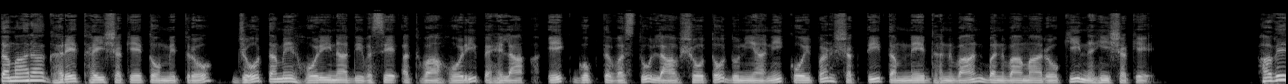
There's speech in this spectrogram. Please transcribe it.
તમારા ઘરે થઈ શકે તો મિત્રો, જો તમે હોળીના દિવસે અથવા હોળી પહેલા એક ગુપ્ત વસ્તુ લાવશો તો દુનિયાની કોઈ પણ શક્તિ તમને ધનવાન બનવામાં રોકી નહીં શકે. હવે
